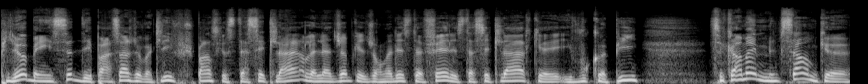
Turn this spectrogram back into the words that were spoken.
Puis là, ben, il cite des passages de votre livre. Je pense que c'est assez clair. la job que le journaliste a fait, c'est assez clair qu'il vous copie. C'est quand même, il me semble que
